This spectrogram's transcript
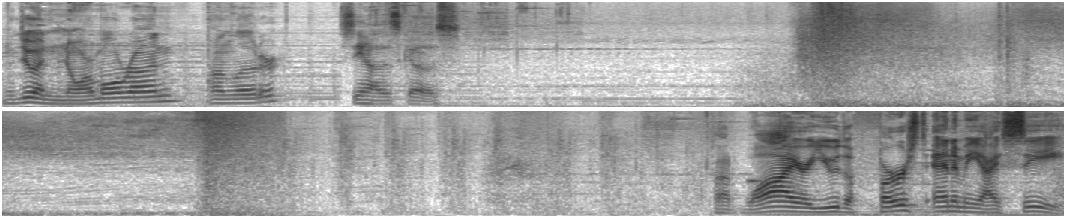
I'm do a normal run on loader. See how this goes. God, why are you the first enemy I see?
